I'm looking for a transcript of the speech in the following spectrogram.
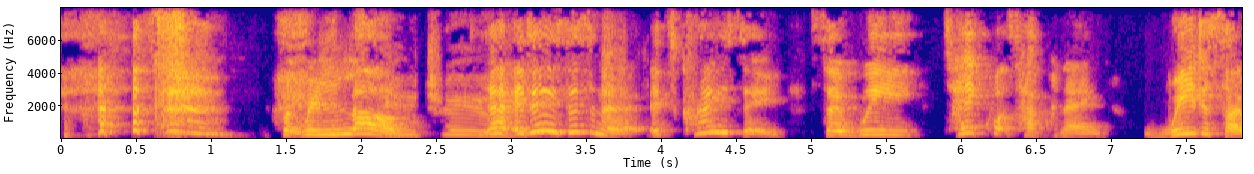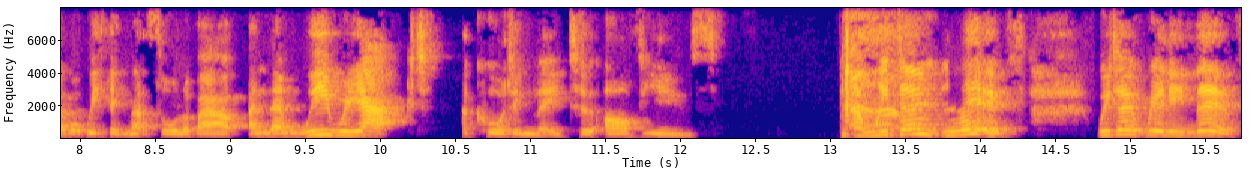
but we love. true. Yeah, it is, isn't it? It's crazy. So we take what's happening, we decide what we think that's all about, and then we react accordingly to our views. And we don't live, we don't really live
